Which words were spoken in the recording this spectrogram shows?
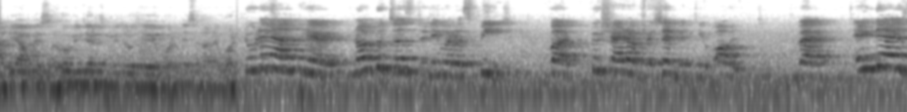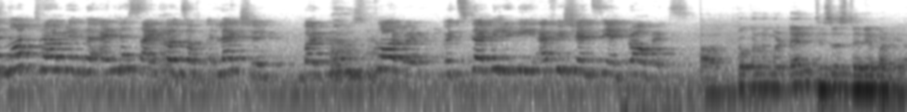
આજે આપણે સર્વ વિદ્યાર્થી મિત્રો છે વન નેશન અને one Today I am here not to just deliver a speech, but to share a vision with you all, where India is not trapped in the endless cycles of election, but moves forward with stability, efficiency, and progress. token number 10 this is Terya Pandya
